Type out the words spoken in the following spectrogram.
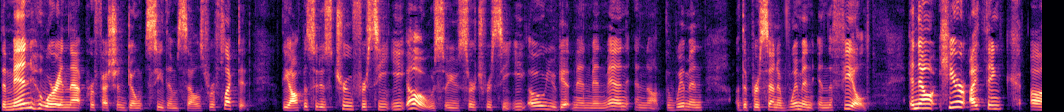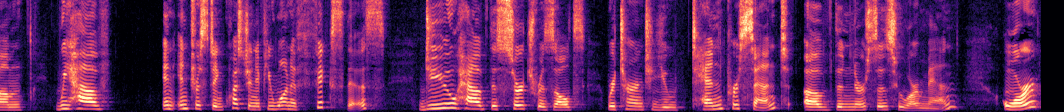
the men who are in that profession don't see themselves reflected. The opposite is true for CEOs. So you search for CEO, you get men, men, men, and not the women, the percent of women in the field. And now here I think um, we have an interesting question. If you want to fix this, do you have the search results return to you 10% of the nurses who are men? Or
